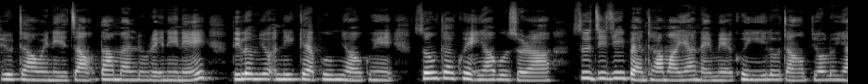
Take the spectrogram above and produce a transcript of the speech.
ပြုတာဝန်တွေကြောင့်တာမန်လူတွေအနေနဲ့ဒီလိုမျိုးအနိကတ်ဖူးမြော်ခွင့်စွန့်ကပ်ခွင့်ရဖို့ဆိုတာစုကြီးကြီးပန်ထားမှရနိုင်မယ့်အခွင့်အရေးလို့တောင်ပြောလို့ရ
